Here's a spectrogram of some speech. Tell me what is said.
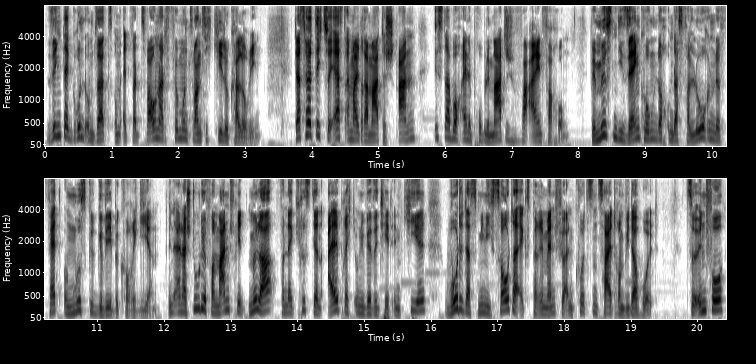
sinkt der Grundumsatz um etwa 225 Kilokalorien. Das hört sich zuerst einmal dramatisch an, ist aber auch eine problematische Vereinfachung. Wir müssen die Senkung noch um das verlorene Fett- und Muskelgewebe korrigieren. In einer Studie von Manfred Müller von der Christian Albrecht Universität in Kiel wurde das Minnesota-Experiment für einen kurzen Zeitraum wiederholt. Zur Info,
